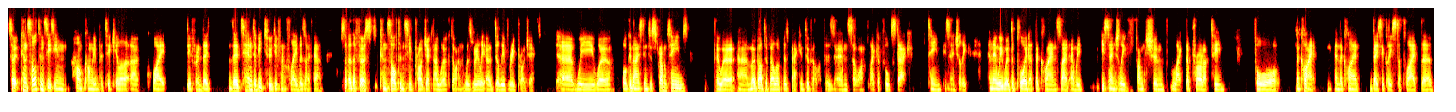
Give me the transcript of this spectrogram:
so consultancies in Hong Kong in particular are quite different. They, there tend to be two different flavors I found. So the first consultancy project I worked on was really a delivery project. Uh, we were organized into scrum teams there were uh, mobile developers, backend developers, and so on, like a full stack team essentially. And then we were deployed at the client side and we essentially functioned like the product team for the client. And the client basically supplied the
